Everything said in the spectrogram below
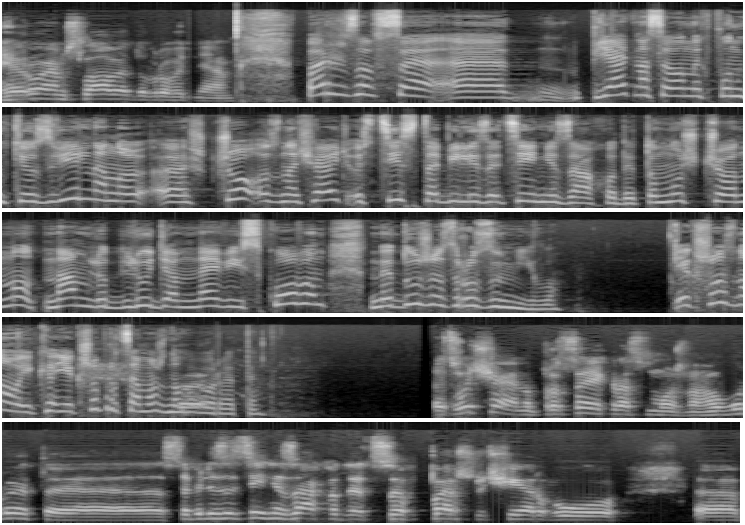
Героям слави, доброго дня. Перш за все, е, п'ять населених пунктів звільнено. Е, Що означають ось ці стабілізаційні заходи? Тому що ну нам люд- людям не військовим не дуже зрозуміло. Якщо знову, якщо про це можна говорити, Звичайно, про це якраз можна говорити. Е, Стабілізаційні заходи це в першу чергу е,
